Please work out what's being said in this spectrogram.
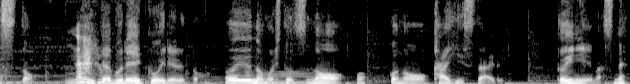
すと。一回ブレークを入れると。そういうのも一つの、この回避スタイル。というふうに言えますね。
